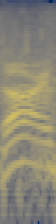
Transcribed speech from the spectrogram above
Sorry.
